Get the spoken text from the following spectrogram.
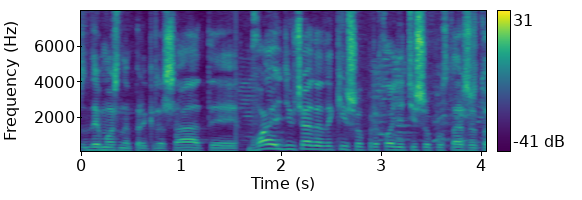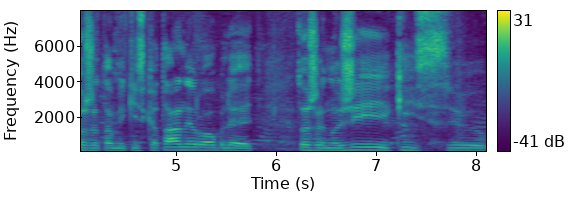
де можна прикрашати. Бувають дівчата такі, що приходять, ті, що постарше, теж там якісь катани роблять, теж ножі, якісь е,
